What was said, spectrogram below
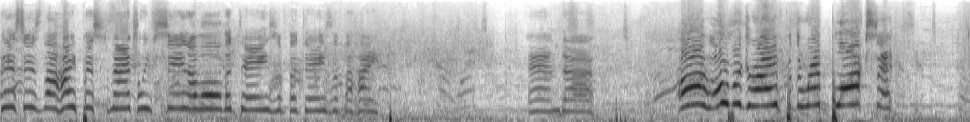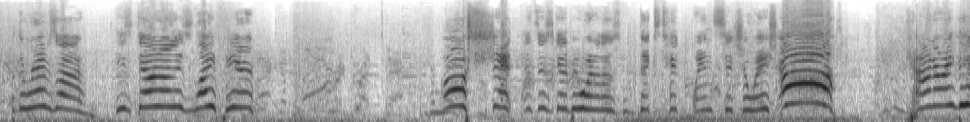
This is the hypest match we've seen of all the days of the days of the hype. And, uh, oh, overdrive, but the Rev blocks it. But the Rev's, uh, he's down on his life here. Oh shit! This is gonna be one of those next hit win situations. Ah! Countering the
